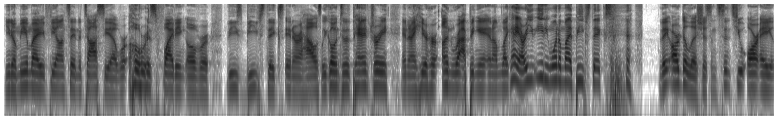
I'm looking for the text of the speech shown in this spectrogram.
You know, me and my fiance Natasia, we're always fighting over these beef sticks in our house. We go into the pantry and I hear her unwrapping it, and I'm like, hey, are you eating one of my beef sticks? They are delicious, and since you are a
